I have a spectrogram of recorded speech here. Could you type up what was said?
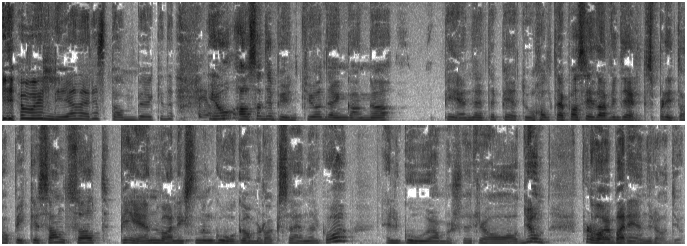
Jeg må le av de stambøkene. Jo, altså det begynte jo den gangen P1 heter P2, holdt jeg på å si, da vi delte splitta opp, ikke sant? Så at P1 var liksom den gode gammeldagse NRK, eller gode gammeldagse radioen, for det var jo bare én radio.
